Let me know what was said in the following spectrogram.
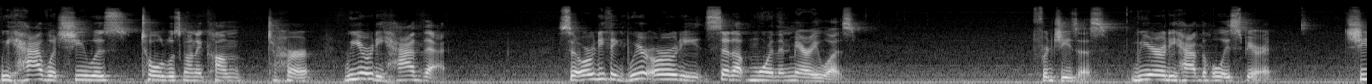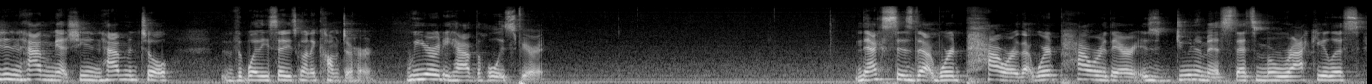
We have what she was told was going to come to her. We already have that. So already think we're already set up more than Mary was for Jesus. We already have the Holy Spirit. She didn't have him yet. She didn't have him until the way he said he's going to come to her. We already have the Holy Spirit. Next is that word power. That word power there is dunamis. That's miraculous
